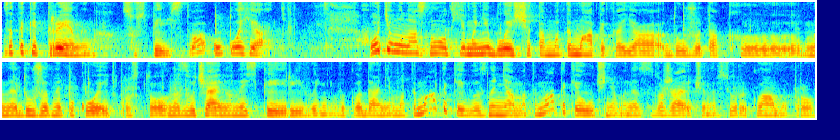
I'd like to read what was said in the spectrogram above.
Це такий тренінг суспільства у плагіаті. Потім у нас ну от є мені ближче там математика. Я дуже так е, мене дуже непокоїть, просто надзвичайно низький рівень викладання математики визнання математики учнями, незважаючи на всю рекламу про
